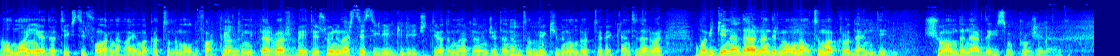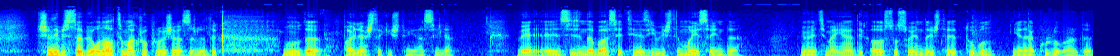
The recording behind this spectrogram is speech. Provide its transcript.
Almanya'da tekstil fuarına hayma katılım oldu. Farklı Tabii. etkinlikler var. BTS Üniversitesi ile ilgili ciddi adımlar da önceden atıldı. 2014'te beklentiler var. Ama bir genel değerlendirme 16 makro dendi. Şu anda neredeyiz bu projelerde? Şimdi biz tabii 16 makro proje hazırladık. Bunu da paylaştık iş dünyasıyla. Ve e, sizin de bahsettiğiniz gibi işte Mayıs ayında yönetime geldik. Ağustos ayında işte TOB'un genel kurulu vardı.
